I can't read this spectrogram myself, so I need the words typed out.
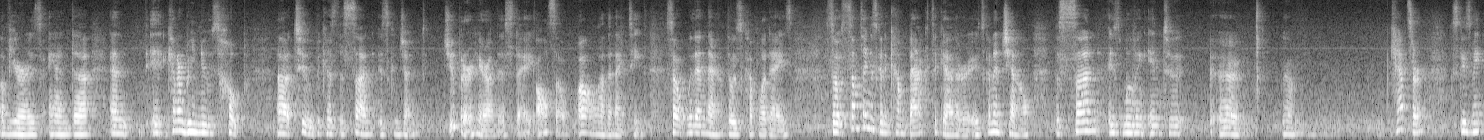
of yours, and, uh, and it kind of renews hope, uh, too, because the Sun is conjunct Jupiter here on this day also, all on the 19th. So within that, those couple of days. So something is going to come back together. It's going to gel. The sun is moving into uh, um, Cancer. Excuse me.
